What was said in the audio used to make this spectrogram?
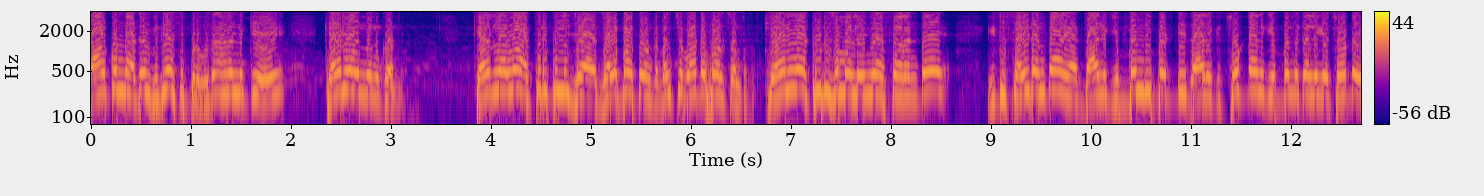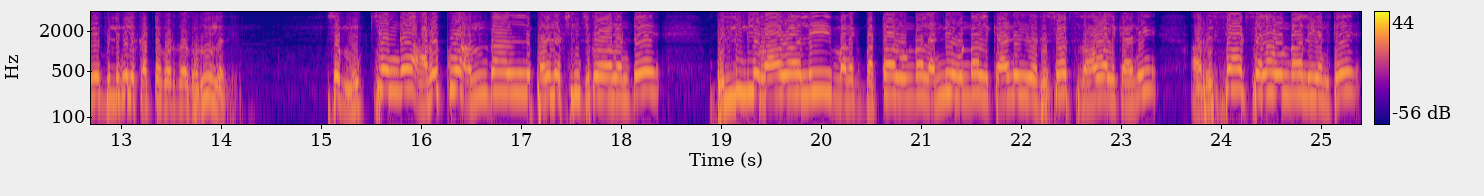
కాకుండా అదే విదేశీ ఇప్పుడు ఉదాహరణకి కేరళ ఉందనుకోండి. కేరళలో అతిరిపిల్లి జ జలపాతం ఉంటుంది మంచి వాటర్ ఫాల్స్ ఉంటుంది. కేరళ టూరిజం వాళ్ళు ఏం చేస్తారంటే ఇటు సైడ్ అంతా దానికి ఇబ్బంది పెట్టి దానికి చూడటానికి ఇబ్బంది కలిగే చోట ఏ బిల్డింగులు కట్టకూడదు ఒక రూల్ అది. సో ముఖ్యంగా అరకు అందాలని పరిరక్షించుకోవాలంటే బిల్డింగ్లు రావాలి మనకి పట్టాలు ఉండాలి అన్నీ ఉండాలి కానీ రిసార్ట్స్ రావాలి కానీ ఆ రిసార్ట్స్ ఎలా ఉండాలి అంటే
